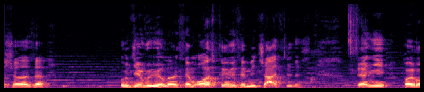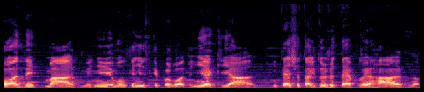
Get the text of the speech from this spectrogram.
що нас за- удивило на цьому острові замечательність. Це не породи магми, ні вулканічні породи, ні океан. Не те, що так дуже тепло і гарно.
